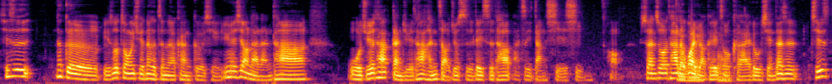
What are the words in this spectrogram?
其实那个比如说综艺圈那个真的要看个性，因为像奶奶她，我觉得她感觉她很早就是类似她把自己当谐星，好，虽然说她的外表可以走可爱路线，但是其实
